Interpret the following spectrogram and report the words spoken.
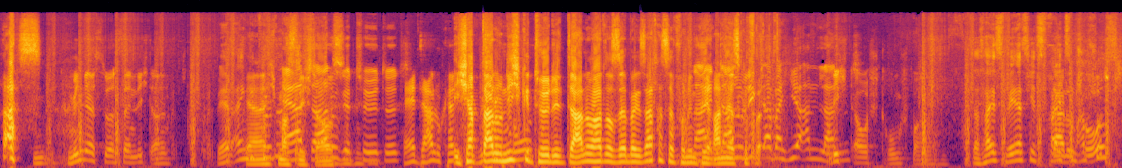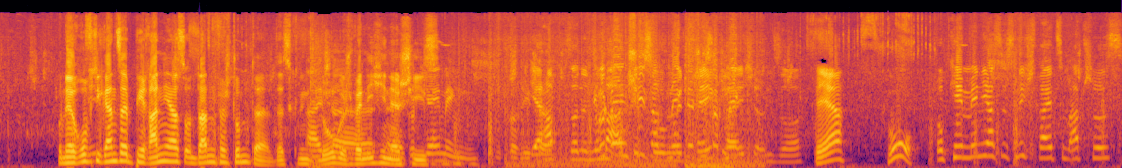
Was? Minjas, du hast dein Licht an. Wer hat Ja, ich eingetötet? mach's Licht Dalu aus. getötet. Hey, Dalu, kannst Ich du habe Dalu nicht getötet. Dalu hat doch selber gesagt, dass er von den Nein, Piranhas Dalu liegt gefressen aber hier an Land. Licht aus, Strom sparen. Das heißt, wer ist jetzt frei Dalu zum tot? Abschluss? Und er ruft die ganze Zeit Piranhas und dann verstummt er. Das klingt Alter, logisch, wenn ich ihn äh, erschieße. Gaming. Ihr habt so eine Nummer Nein, schieß auf abgezogen mit. Fake-Leiche und so. Wer? Wo? Okay, Minjas ist nicht frei zum Abschuss.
